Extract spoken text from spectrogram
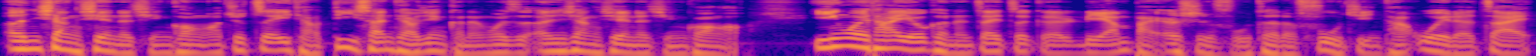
N 象线的情况哦，就这一条第三条线可能会是 N 象线的情况哦，因为它有可能在这个两百二十伏特的附近，它为了在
